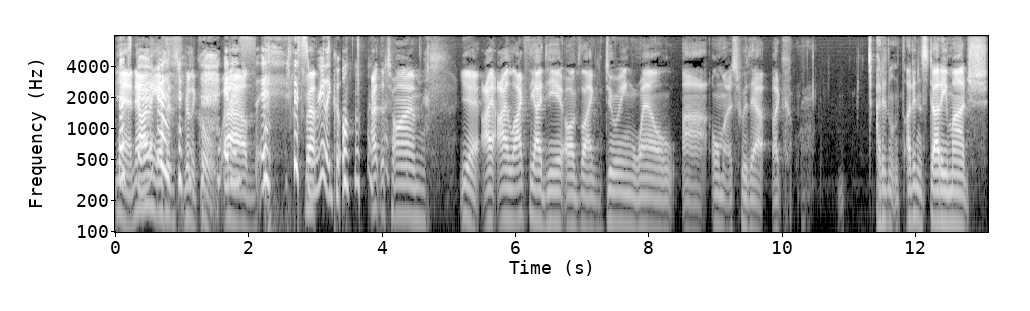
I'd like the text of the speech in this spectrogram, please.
Yeah, now I think effort's really cool. It Um, is. It's really cool. at the time, yeah, I, I liked the idea of like doing well, uh, almost without like. I didn't. I didn't study much.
